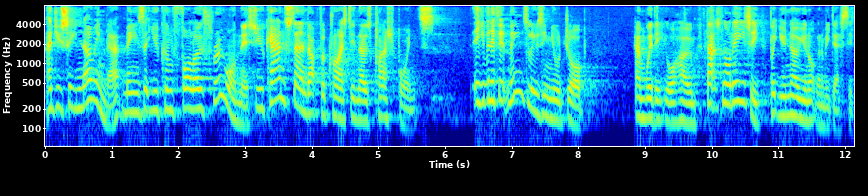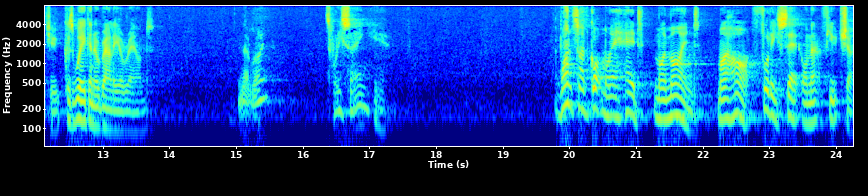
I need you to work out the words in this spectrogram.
And you see, knowing that means that you can follow through on this. You can stand up for Christ in those clash points, even if it means losing your job and with it your home. That's not easy, but you know you're not going to be destitute because we're going to rally around. Isn't that right? That's what he's saying here. Once I've got my head, my mind, my heart fully set on that future,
